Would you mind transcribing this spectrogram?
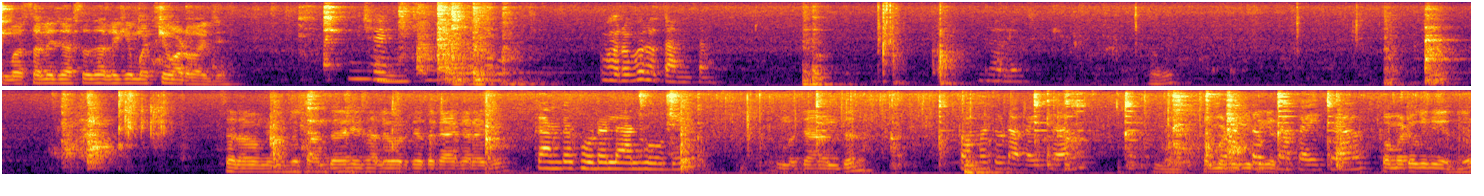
मसाले जास्त झाले की मच्छी वाढवायचे. छे. बरोबर होता आमचा. हो. चला मग मी तुझं कांदा हे झाल्यावरती आता काय करायचं? कांदा थोडा लाल होऊ दे. मग त्यानंतर? टोमॅटो टाकायचा. मग टोमॅटो किती घेतले? टाकायचा. टोमॅटो किती घेतले?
